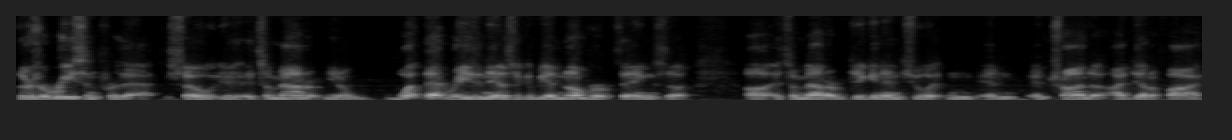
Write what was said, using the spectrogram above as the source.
there's a reason for that. So it's a matter, you know, what that reason is. It could be a number of things. Uh, uh, it's a matter of digging into it and, and, and trying to identify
